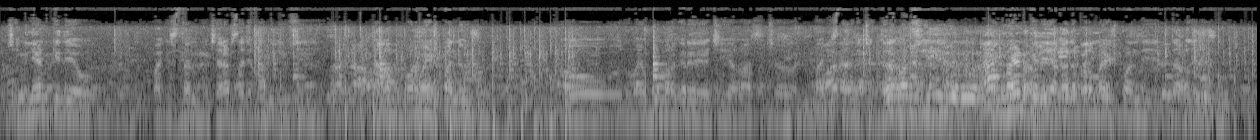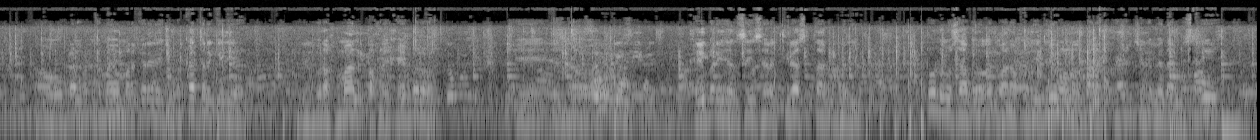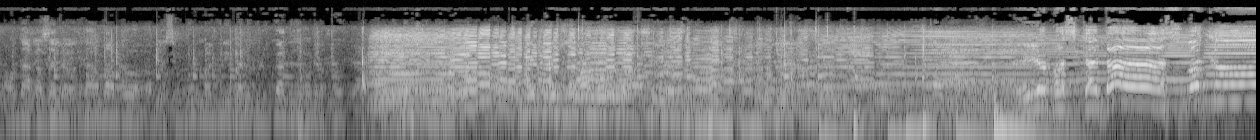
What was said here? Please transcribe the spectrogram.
چې انګلند کې دی او پاکستان کې چرار صادق خان دی چې هغه په پوره مېش باندې وشو او زما یو مرګره دی چې هغه پاکستان کې چې درته شي انګلند کې دی هغه په مېش باندې داخل وشو او بل زما یو مرګره دی چې په قطر کې دی عبدالرحمن فخر خیبر چې د خیبر ایجنسی سره 13 تعلق لري ټول مسافرو لپاره خو دې درې وړاندې سپیشل چې کومه دا مصري دا غزل دا ما په نسبون مګنی باندې ګلوکار دي زموږ خو یا بس کدا سپکو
